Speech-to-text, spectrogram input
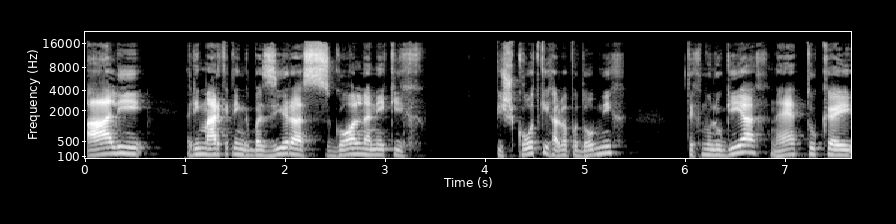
ali remarketing bazira zgolj na nekih piškotkih ali podobnih tehnologijah. Ne. Tukaj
